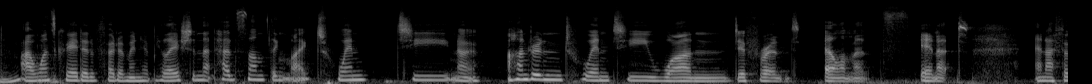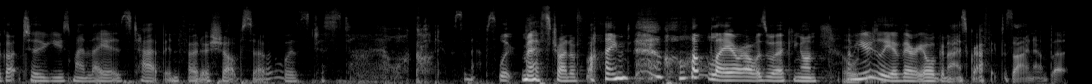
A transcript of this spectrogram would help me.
Mm. I once created a photo manipulation that had something like 20, no, 121 different elements in it. And I forgot to use my layers tab in Photoshop, so it was just, oh God, it was an absolute mess trying to find what layer I was working on. Oh, I'm usually a very organized graphic designer, but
